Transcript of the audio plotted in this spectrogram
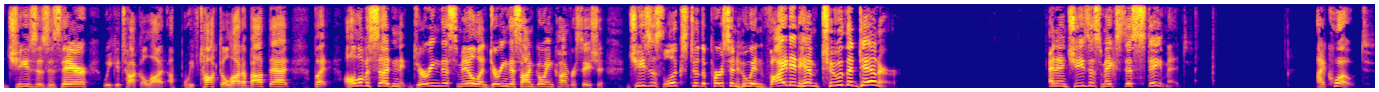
Jesus is there. We could talk a lot. Uh, we've talked a lot about that. But all of a sudden, during this meal and during this ongoing conversation, Jesus looks to the person who invited him to the dinner. And then Jesus makes this statement. I quote,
